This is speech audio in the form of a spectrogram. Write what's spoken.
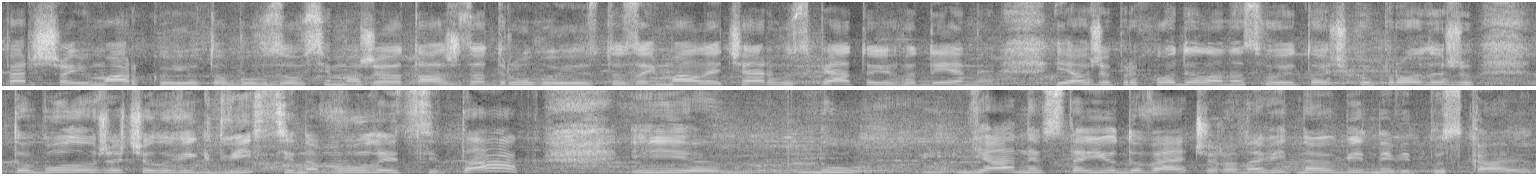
першою маркою то був зовсім ажіотаж, за другою то займали чергу з п'ятої години. Я вже приходила на свою точку продажу, то було вже чоловік 200 на вулиці. Так і ну я не встаю до вечора, навіть на обід не відпускають.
